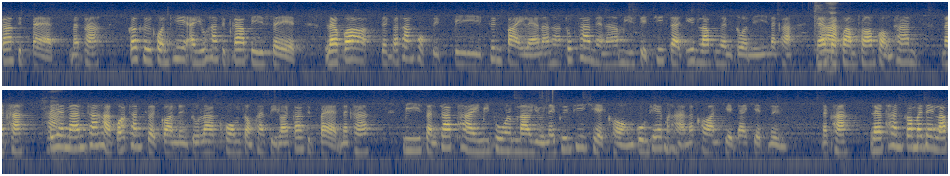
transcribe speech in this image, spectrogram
2498 นะคะ ก็คือคนที่อายุ 59 ปีเศษ แล้วก็จนกระทั่ง 60 ปีขึ้นไปแล้วนะคะทุกท่านเนี่ยนะมีสิทธิ์ที่จะยื่นรับเงินตัวนี้นะคะแล้วแต่ความพร้อมของท่านนะคะ เพราะฉะนั้นถ้าหากว่าท่านเกิดก่อน 1 ตุลาคม 2498 นะคะ มีสัญชาติไทยมีภูมิลำเนาอยู่ในพื้นที่เขตของกรุงเทพมหานครเขตใดเขตหนึ่งนะคะ แล้วท่านก็ไม่ได้รับ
